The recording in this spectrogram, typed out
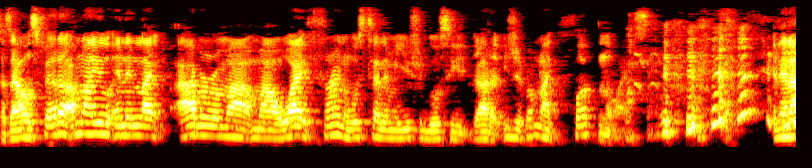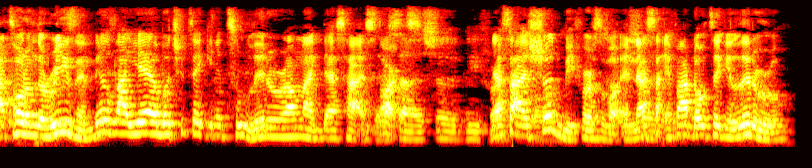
Cause I was fed up. I'm like, yo, and then like, I remember my, my white friend was telling me you should go see God of Egypt. I'm like, fuck no, I ain't seen it. And then I told him the reason. They was like, yeah, but you're taking it too literal. I'm like, that's how it starts. That's how it should be. First That's how it of all. should be, first of all. And that's how, if I don't take it literal,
